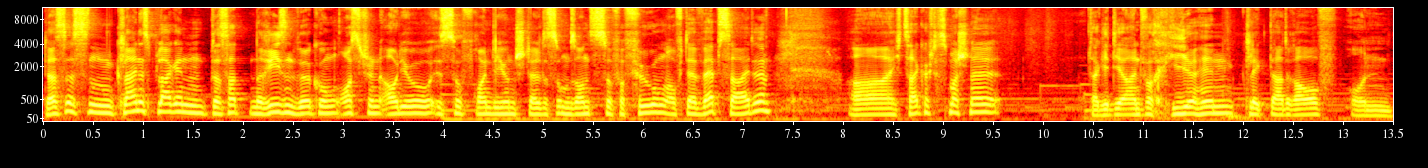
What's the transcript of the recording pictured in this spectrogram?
Das ist ein kleines Plugin, das hat eine Riesenwirkung. Austrian Audio ist so freundlich und stellt es umsonst zur Verfügung auf der Webseite. Äh, ich zeige euch das mal schnell. Da geht ihr einfach hier hin, klickt da drauf und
